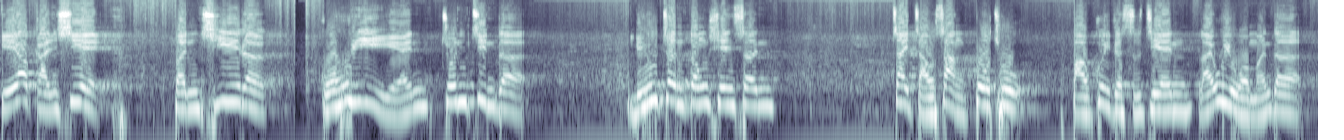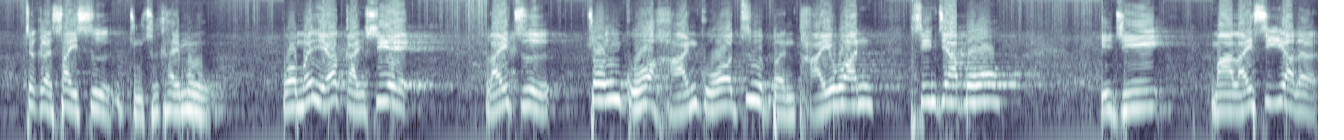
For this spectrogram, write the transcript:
也要感谢本期的国会议员尊敬的刘振东先生，在早上播出宝贵的时间来为我们的这个赛事主持开幕。我们也要感谢来自中国、韩国、日本、台湾、新加坡以及马来西亚的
